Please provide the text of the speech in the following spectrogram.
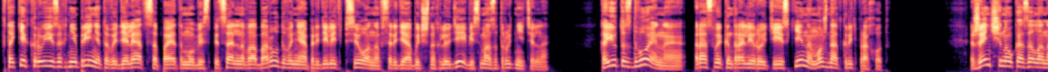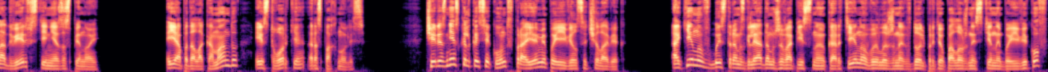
В таких круизах не принято выделяться, поэтому без специального оборудования определить псионов среди обычных людей весьма затруднительно. Каюта сдвоенная, раз вы контролируете Искина, можно открыть проход. Женщина указала на дверь в стене за спиной. Я подала команду, и створки распахнулись. Через несколько секунд в проеме появился человек. Окинув быстрым взглядом живописную картину, выложенных вдоль противоположной стены боевиков,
